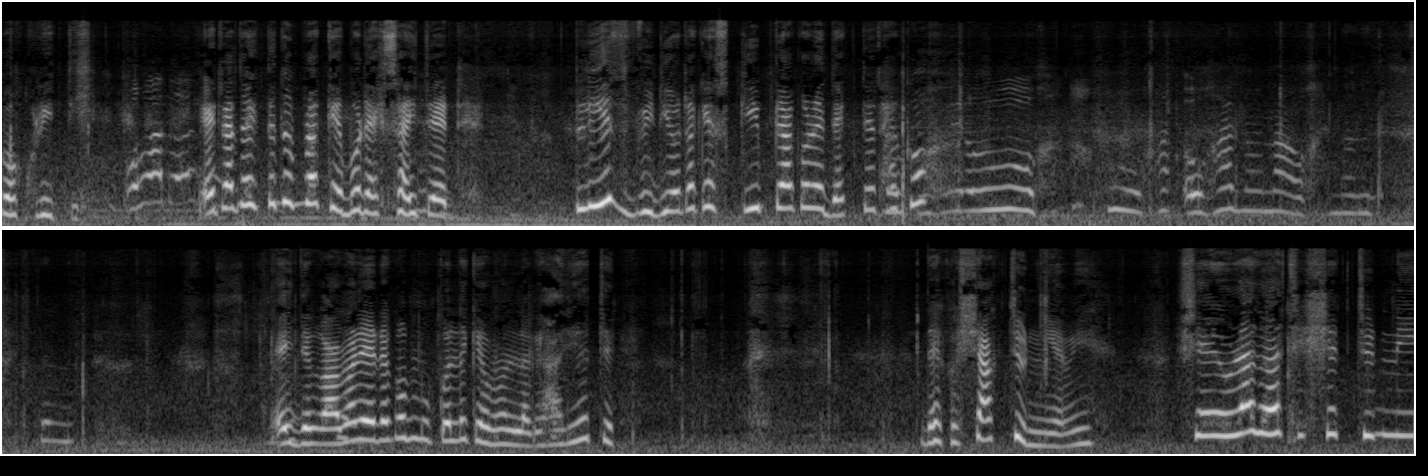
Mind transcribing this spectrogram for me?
প্রকৃতি। এটা দেখতে তোমরা কেমন এক্সাইটেড প্লিজ ভিডিওটাকে স্কিপ না করে দেখতে থাকো। এই দেখো, আমার এরকম মুখ করলে কেমন লাগে? হাসি হচ্ছে? দেখো, শাক চুন্নি আমি। শেওড়া গাছের শাক চুন্নি।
